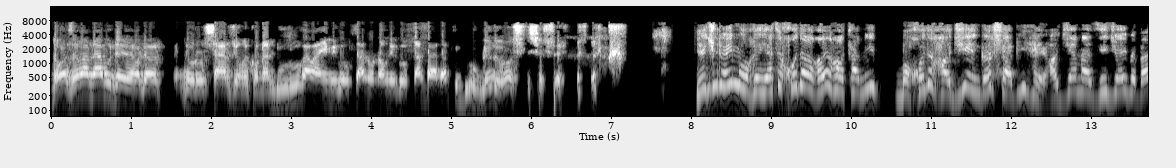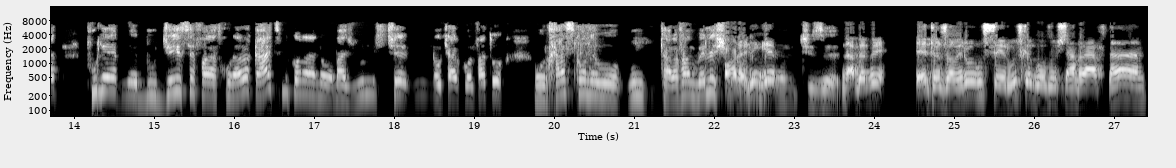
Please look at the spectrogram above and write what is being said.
لازم هم نبوده حالا درست ترجمه کنن. دروغ هم این می‌گفتن اونا می‌گفتن بعدا که دوبله درست میشه یه جورایی موقعیت خود آقای حاتمی با خود حاجی انگار شبیه حاجی هم از یه جایی به بعد پول بودجه سفارت خونه رو قطع می‌کنن و مجبور میشه نوکر کلفت رو مرخص کنه و اون طرف هم ولش آره دیگه. اون چیزه. نه ببین انتظامی رو اون سه روز که گذاشتن رفتن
